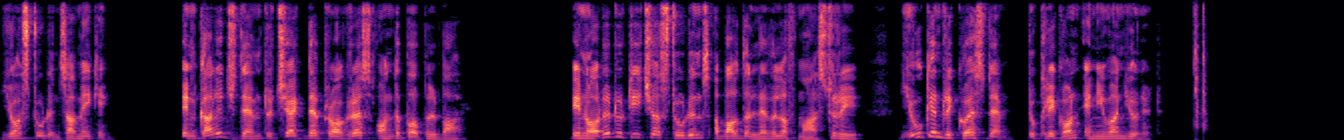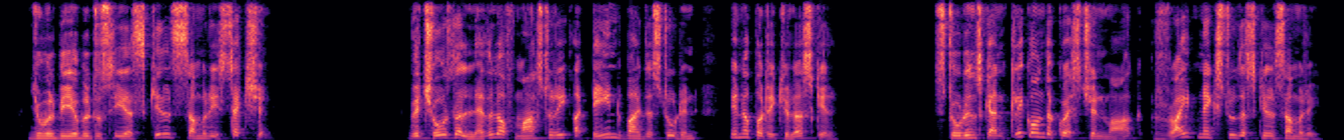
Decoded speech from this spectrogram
your students are making. Encourage them to check their progress on the purple bar. In order to teach your students about the level of mastery, you can request them to click on any one unit. You will be able to see a skills summary section which shows the level of mastery attained by the student in a particular skill. Students can click on the question mark right next to the skill summary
